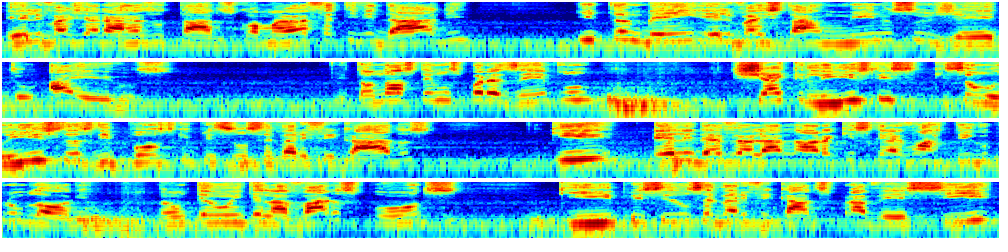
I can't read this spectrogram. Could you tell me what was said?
ele vai gerar resultados com a maior efetividade e também ele vai estar menos sujeito a erros. Então nós temos, por exemplo, checklists, que são listas de postos que precisam ser verificados, que ele deve olhar na hora que escreve um artigo para um blog. Então tem um item lá, vários pontos que precisam ser verificados para ver se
